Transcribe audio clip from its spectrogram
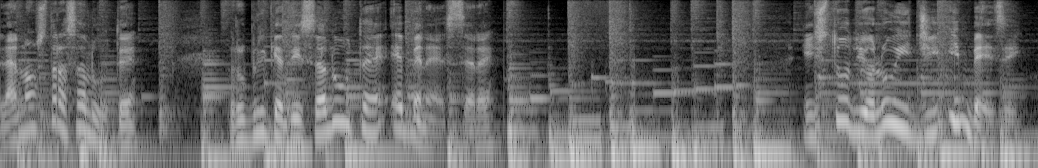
La nostra salute. Rubrica di salute e benessere. In studio Luigi Imbesi.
